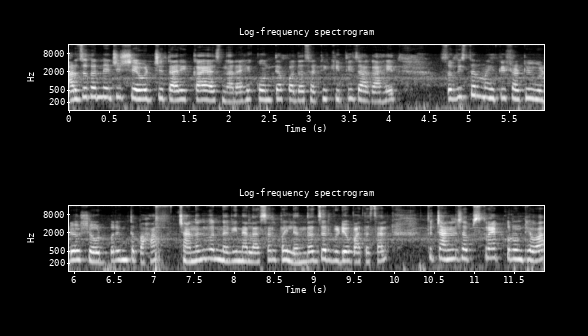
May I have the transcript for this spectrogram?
अर्ज करण्याची शेवटची तारीख काय असणार आहे? कोणत्या पदासाठी किती जागा आहेत? सविस्तर माहितीसाठी व्हिडिओ शेवटपर्यंत पहा. चॅनलवर नवीन आला असाल पहिल्यांदाच जर व्हिडिओ पाहत असाल तर चॅनल सबस्क्राईब करून ठेवा.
